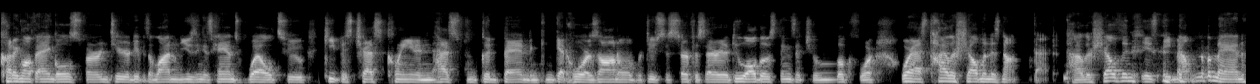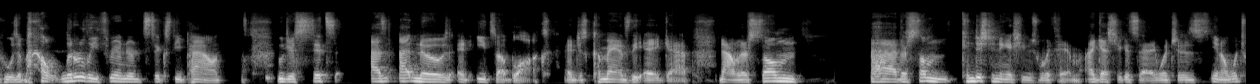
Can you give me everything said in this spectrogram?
cutting off angles for interior defensive lineman, using his hands well to keep his chest clean and has some good bend and can get horizontal, reduce his surface area, do all those things that you look for. Whereas Tyler Shelvin is not that. Tyler Shelvin is a mountain of a man who is about literally 360 pounds, who just sits as at nose and eats up blocks and just commands the A gap. Now there's some uh, there's some conditioning issues with him, I guess you could say, which is, you know, which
